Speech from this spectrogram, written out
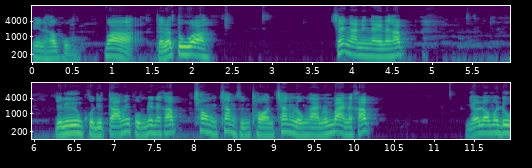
นี่นะครับผมว่าแต่ละตัวใช้งานยังไงนะครับ อย่าลืมกดติดตามให้ผมด้วยนะครับ ช่องช่างสุนทรช่างโรงงานบ้านๆนะครับ เดี๋ยวเรามาดู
